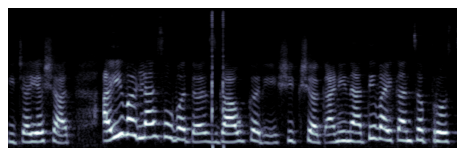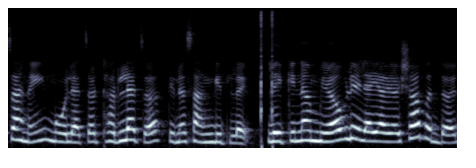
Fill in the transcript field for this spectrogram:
तिच्या यशात आई वडिलांसोबतच गावकरी शिक्षक आणि नातेवाईकांचं प्रोत्साहनही मोलाचं ठरल्याचं तिनं सांगितलंय. लेकीनं मिळवलेल्या या यशाबद्दल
